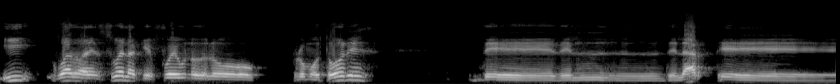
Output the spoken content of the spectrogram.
y Guado Valenzuela, que fue uno de los promotores del, arte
